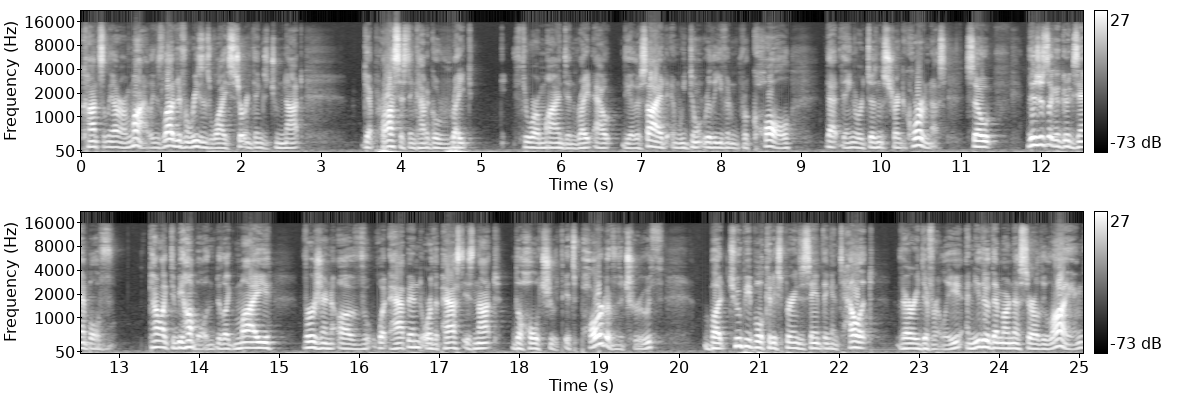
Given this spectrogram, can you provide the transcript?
constantly on our mind. Like there's a lot of different reasons why certain things do not get processed and kind of go right through our mind and right out the other side, and we don't really even recall that thing or it doesn't strike a chord in us. So this is just like a good example of kind of like to be humble and be like my version of what happened or the past is not the whole truth. It's part of the truth, but two people could experience the same thing and tell it very differently and neither of them are necessarily lying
